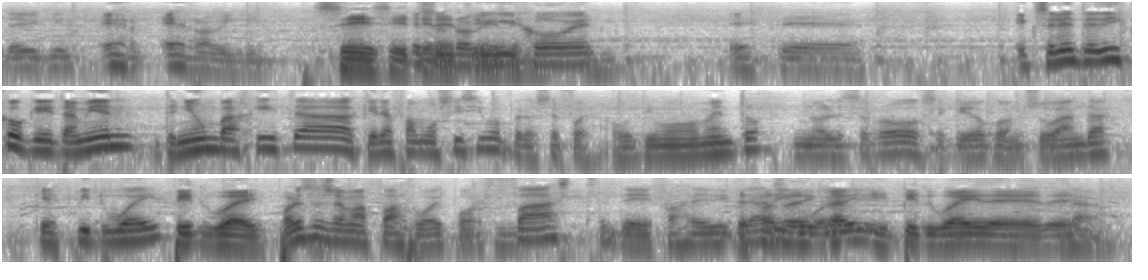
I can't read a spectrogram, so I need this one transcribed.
David King. Es, es Robin Gibb. Sí, sí, es tiene un Robin Gibb joven. Este, excelente disco que también tenía un bajista que era famosísimo, pero se fue a último momento. No le cerró, se quedó con su banda, que es Pitway. Pitway. Por eso se llama Fastway, por Fast, de Fast de De Declare Fast y Eddie Clark Way. y Pitway de, de, Claro.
